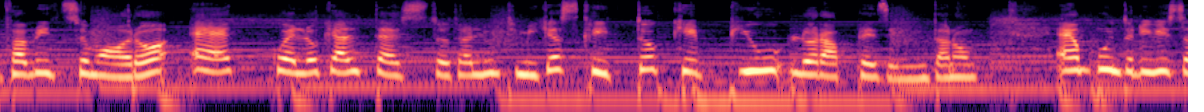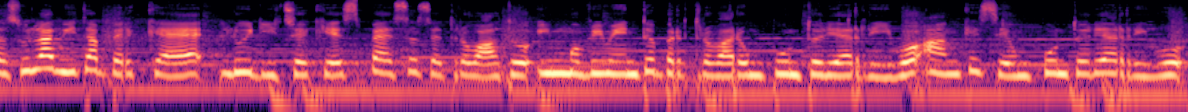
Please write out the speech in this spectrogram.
Fabrizio Moro, è quello che ha il testo tra gli ultimi che ha scritto che più lo rappresentano. È un punto di vista sulla vita perché lui dice che spesso si è trovato in movimento per trovare un punto di arrivo, anche se un punto di arrivo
